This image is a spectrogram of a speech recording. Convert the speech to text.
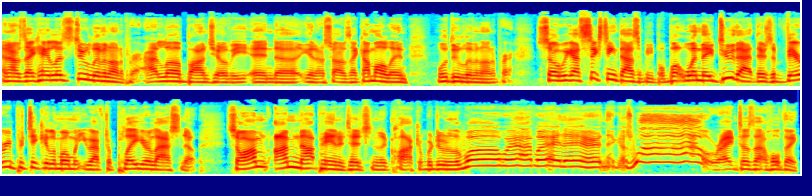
and I was like, hey, let's do Living on a Prayer. I love Bon Jovi, and uh, you know, so I was like, I'm all in. We'll do Living on a Prayer. So we got sixteen thousand people, but when they do that, there's a very particular moment you have to play your last note. So I'm I'm not paying attention to the clock, and we're doing the whoa, we're halfway there, and then goes whoa, right, does that whole thing.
